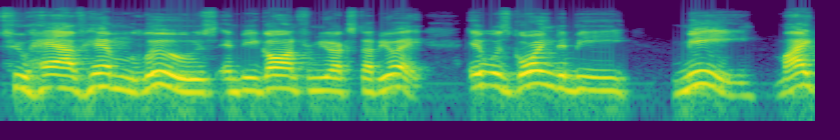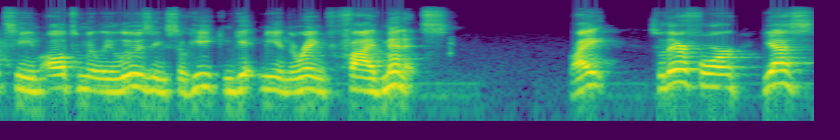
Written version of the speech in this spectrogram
to have him lose and be gone from UXWA. It was going to be me, my team, ultimately losing so he can get me in the ring for five minutes. Right? So, therefore, yes,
